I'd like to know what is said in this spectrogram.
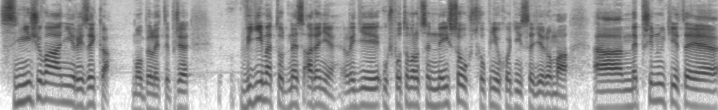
snižování rizika mobility, protože Vidíme to dnes a denně. Lidi už po tom roce nejsou schopni ochotní sedět doma. Nepřinutíte je,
